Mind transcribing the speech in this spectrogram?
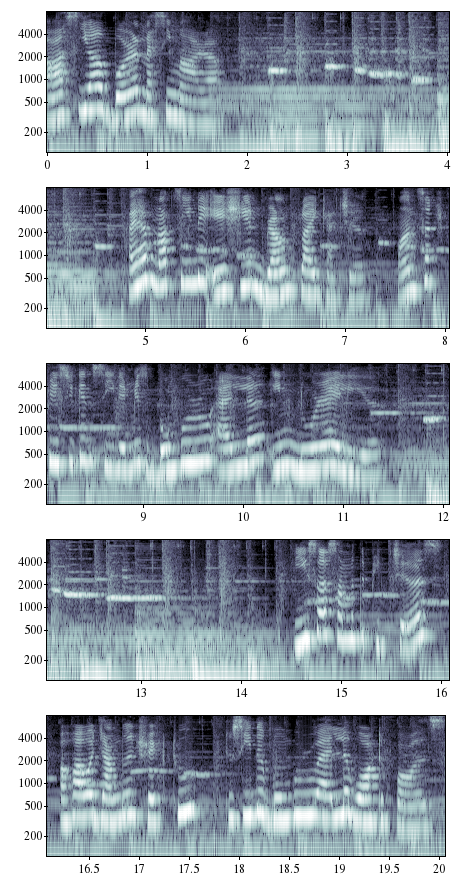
Asia boramasimara. I have not seen the Asian brown flycatcher. One such place you can see them is Bomburu Ella in Nuwara These are some of the pictures of our jungle trek to to see the Bomburu Ella waterfalls.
